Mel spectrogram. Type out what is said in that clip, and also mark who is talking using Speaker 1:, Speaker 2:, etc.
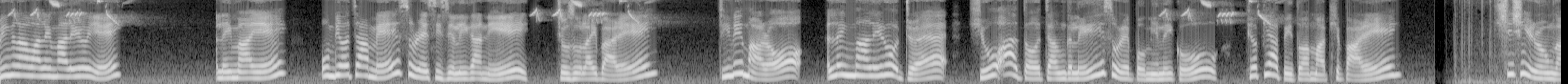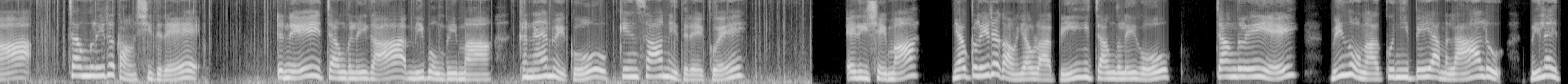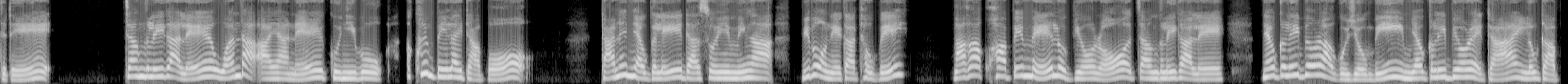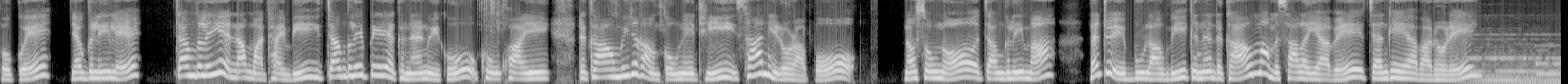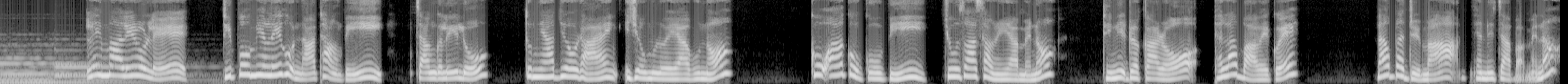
Speaker 1: မင်္ဂလာပါလိမ္မာလေးတို့ရေအလိမ္မာရေပုံပြောကြမယ်ဆိုတဲ့စီစဉ်လေးကနေကြိုဆိုလိုက်ပါတယ်ဒီနေ့မှာတော့အလိမ္မာလေးတို့အတွက်ရိုးအပ်သောကြောင်ကလေးဆိုတဲ့ပုံမြင်လေးကိုပြောပြပေးသွားမှာဖြစ်ပါတယ်ရှိရှိတုန်းကကြောင်ကလေးတစ်ကောင်ရှိတဲ့ဒီနေ့ကြောင်ကလေးကမိဘုံဘေးမှာခနန်းတွေကိုကင်းစားနေတဲ့ကွယ်အဲ့ဒီချိန်မှာမြောက်ကလေးတစ်ကောင်ရောက်လာပြီးကြောင်ကလေးကိုကြောင်ကလေးရေ မင်းကောင်ကကူညီပေးရမလားလို့မေးလိုက်တဲ့။ကြောင်ကလေးကလည်းဝမ်းသာအားရနဲ့ကူညီဖို့အခွင့်ပေးလိုက်တာပေါ့။ဒါနဲ့မြောက်ကလေးဒါဆိုရင်မင်းကမိဘုံတွေကထုတ်ပေး။ငါကခွာပေးမယ်လို့ပြောတော့ကြောင်ကလေးကလည်းမြောက်ကလေးပြောတာကိုယုံပြီးမြောက်ကလေးပြောတဲ့အတိုင်းလုပ်တာပေါ့ကွယ်။မြောက်ကလေးလည်းကြောင်ကလေးရဲ့နောက်မှာထိုင်ပြီးကြောင်ကလေးပေးတဲ့ခနန်းတွေကိုအခုခွာရင်းတကောင်ပြီးတကောင်ကုံနေထိစားနေတော့တာပေါ့။ နောက်ဆုံးတော့ကြောင်ကလေးမှာလက်တွေပူလောင်ပြီးကနန်းတကောင်းမှမစားလိုက်ရပဲကြမ်းခဲ့ရပါတော့တယ်။လိမ္မာလေးတို့လည်းဒီပုံမြင်လေးကိုနားထောင်ပြီးကြောင်ကလေးလိုသူများပြောတိုင်းအယုံမလွယ်ရဘူးနော်။ကိုအားကိုကိုပြီးစူးစမ်းဆောင်ရရမယ်နော်။ဒီနေ့အတွက်ကတော့ဒါလောက်ပါပဲကွယ်။နောက်ဘက်တွေမှာပြန်တွေ့ကြပါမယ်နော်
